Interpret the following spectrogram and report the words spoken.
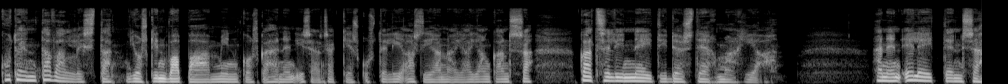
Kuten tavallista, joskin vapaammin, koska hänen isänsä keskusteli asianajajan kanssa, katselin neiti de Stermariaa. Hänen eleittensä,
